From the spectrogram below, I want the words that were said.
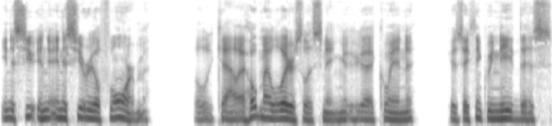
In a, in, in a cereal form. Holy cow. I hope my lawyer's listening, uh, Quinn, because I think we need this.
